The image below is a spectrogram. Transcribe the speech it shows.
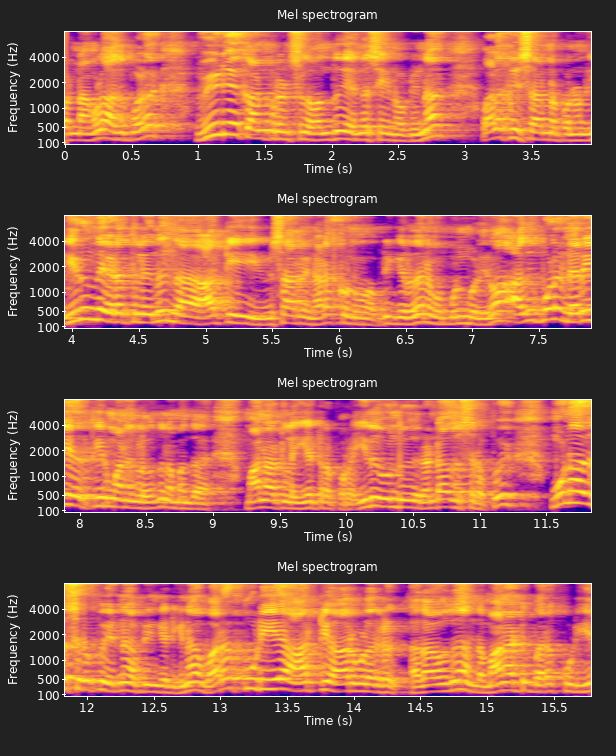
பண்ணாங்களோ அதுபோல் வீடியோ கான்ஃபரன்ஸில் வந்து என்ன செய்யணும் அப்படின்னா வழக்கு விசாரணை பண்ணணும். இருந்த இடத்துலேருந்து இந்த ஆர்டி விசாரணை நடக்கணும் அப்படிங்கிறத நம்ம முன்மொழிகிறோம் அதுபோல் நிறைய தீர்மானங்களை வந்து நம்ம அந்த மாநாட்டில் இயற்ற போகிறோம் இது வந்து ரெண்டாவது சிறப்பு. மூணாவது சிறப்பு என்ன அப்படின்னு கேட்டிங்கன்னா வரக்கூடிய ஆர்டி ஆர்வலர்கள் அதாவது அந்த மாநாட்டுக்கு வரக்கூடிய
